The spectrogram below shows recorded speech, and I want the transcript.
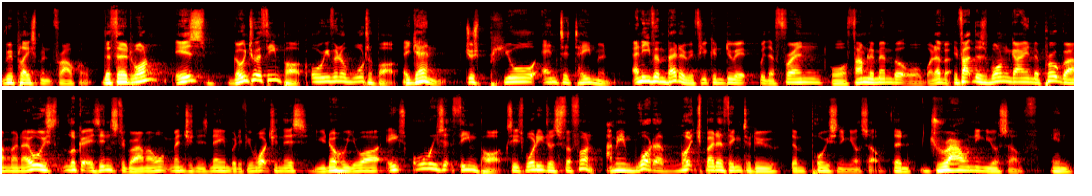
replacement for alcohol. The third one is going to a theme park or even a water park. Again, just pure entertainment. And even better if you can do it with a friend or a family member or whatever. In fact, there's one guy in the program, and I always look at his Instagram. I won't mention his name, but if you're watching this, you know who you are. He's always at theme parks. It's what he does for fun. I mean, what a much better thing to do than poisoning yourself, than drowning yourself in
